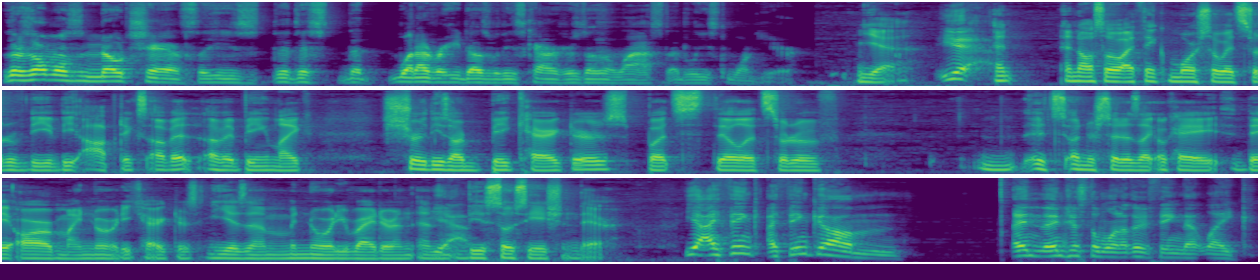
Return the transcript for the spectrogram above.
There's almost no chance that he's that this that whatever he does with these characters doesn't last at least one year. Yeah. Yeah. and and also I think more so it's sort of the the optics of it of it being like sure these are big characters but still it's sort of it's understood as like okay they are minority characters and he is a minority writer and, and Yeah. the association there Yeah, I think I think um and then just the one other thing that like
